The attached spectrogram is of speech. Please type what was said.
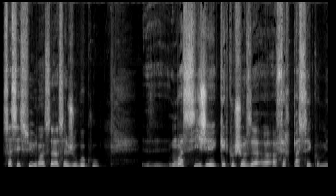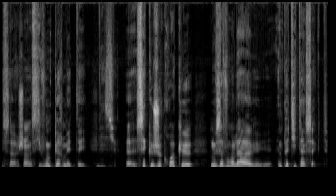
Ça, c'est sûr, hein, ça, ça joue beaucoup. Euh, Moi, si j'ai quelque chose à, faire passer comme message, hein, si vous me permettez, euh, c'est que je crois que nous avons là un petit insecte,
